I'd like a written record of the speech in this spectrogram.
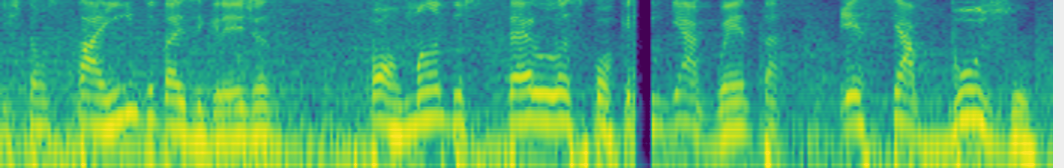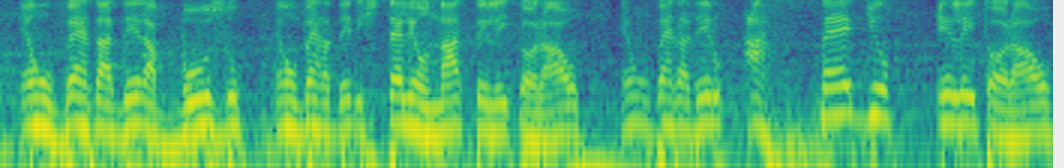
estão saindo das igrejas, formando células porque ninguém aguenta esse abuso. É um verdadeiro abuso, é um verdadeiro estelionato eleitoral, é um verdadeiro assédio eleitoral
